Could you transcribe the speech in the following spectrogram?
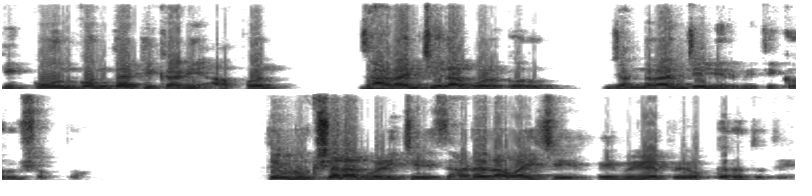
की कोणकोणत्या ठिकाणी आपण झाडांची लागवड करून जंगलांची निर्मिती करू शकतो. ते वृक्ष लागवडीचे झाडं लावायचे वेगवेगळे प्रयोग करत होते.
